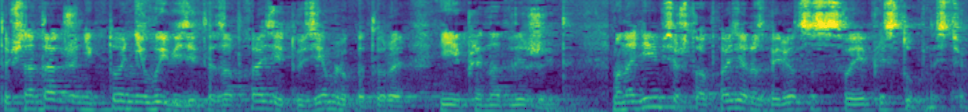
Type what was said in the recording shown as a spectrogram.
Точно так же никто не вывезет из Абхазии ту землю, которая ей принадлежит. Мы надеемся, что Абхазия разберется со своей преступностью.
